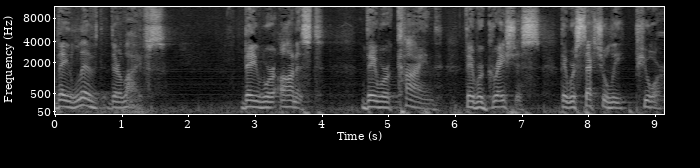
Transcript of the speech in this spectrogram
they lived their lives. They were honest, they were kind, they were gracious, they were sexually pure.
